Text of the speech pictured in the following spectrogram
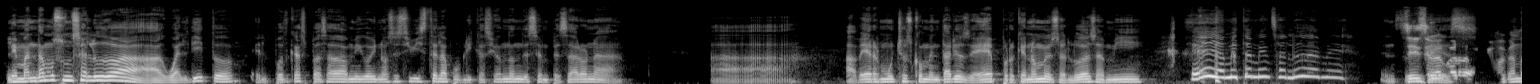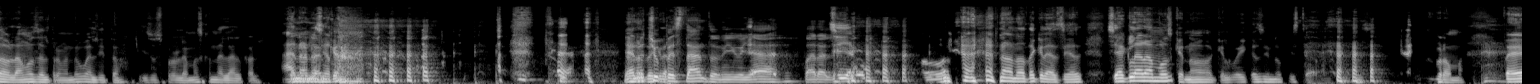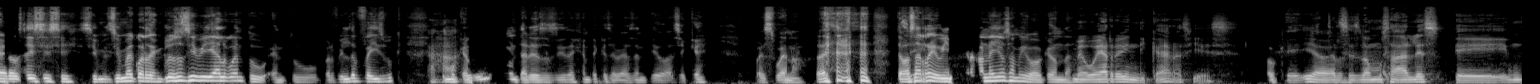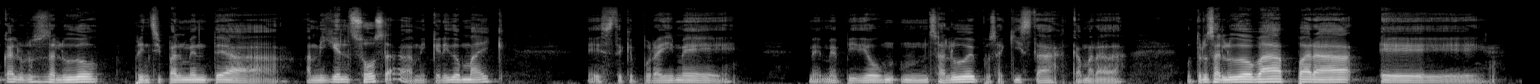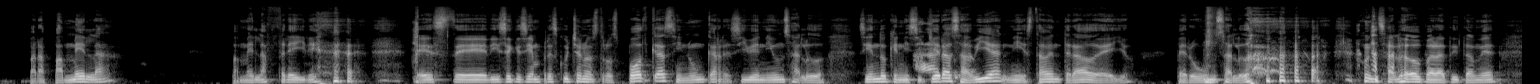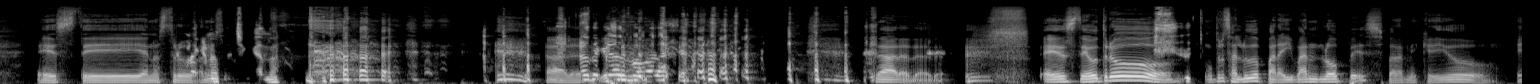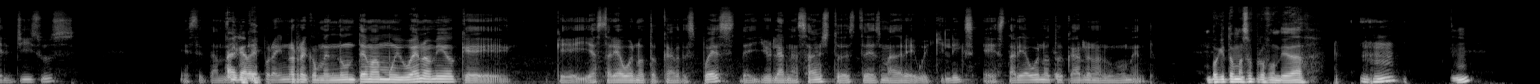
le mandamos un saludo a, a, Waldito, el podcast pasado, amigo, y no sé si viste la publicación donde se empezaron a, a, a ver muchos comentarios de, eh, ¿por qué no me saludas a mí? ¡Eh, a mí también salúdame! Entonces, sí, sí me acuerdo. Fue cuando hablamos del tremendo Waldito y sus problemas con el alcohol. Ah, no, no es cierto. ya no, no chupes tanto, amigo, ya, párale. Sí, ya. no, no te creas. Sí, aclaramos que no, que el güey casi no pisteaba. es broma. Pero sí, sí, sí, sí, sí, me acuerdo. Incluso sí vi algo en tu, en tu perfil de Facebook, Ajá. como que algunos comentarios así de gente que se había sentido. Así que, pues bueno, ¿te vas sí. a reivindicar con ellos, amigo? ¿Qué onda? Me voy a reivindicar, así es. Ok, a ver. Entonces vamos a darles eh, un caluroso saludo principalmente a, a Miguel Sosa, a mi querido Mike, este que por ahí me, me, me pidió un, un, saludo y pues aquí está, camarada. Otro saludo va para, eh, para Pamela, Pamela Freire. este dice que siempre escucha nuestros podcasts y nunca recibe ni un saludo, siendo que ni siquiera sabía ni estaba enterado de ello. Pero un saludo. un saludo para ti también. Este, a nuestro. Que a nuestro... No, no, no, te creas, no, no, no, no. Este, otro, otro saludo para Iván López, para mi querido El Jesus. Este también, ah, que por ahí nos recomendó un tema muy bueno, amigo, que, que ya estaría bueno tocar después, de Julian Assange, todo este desmadre de Wikileaks. Estaría bueno tocarlo en algún momento. Un poquito más a profundidad. Uh -huh. ¿Mm?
